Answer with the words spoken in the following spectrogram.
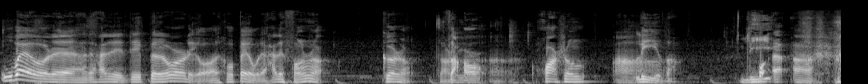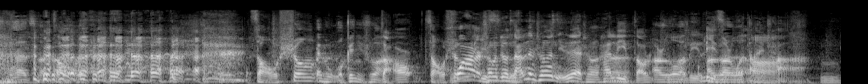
捂被窝的还得这被窝里头或被窝里还得缝上，搁上枣花生啊栗子、梨花啊。早生哎，不，我跟你说啊，枣早生花儿生就男的生女的也生，还立早二哥，栗子二哥，我打一岔啊。嗯，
